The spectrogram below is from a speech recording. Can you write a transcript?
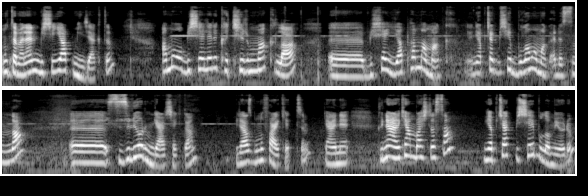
Muhtemelen bir şey yapmayacaktım. Ama o bir şeyleri kaçırmakla e, bir şey yapamamak, yani yapacak bir şey bulamamak arasında e, süzülüyorum gerçekten. Biraz bunu fark ettim. Yani güne erken başlasam yapacak bir şey bulamıyorum.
